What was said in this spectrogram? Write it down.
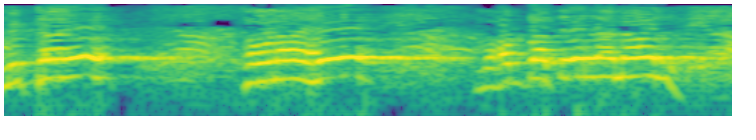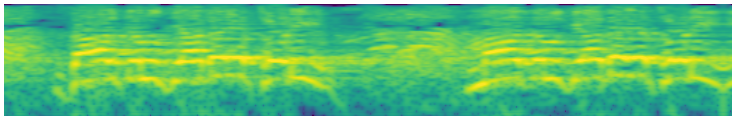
میٹھا ہے؟ سونا ہے؟ محبت ہے نال؟ زال کنو زیادہ یا تھوڑی؟ ماں کنو زیادہ یا تھوڑی؟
